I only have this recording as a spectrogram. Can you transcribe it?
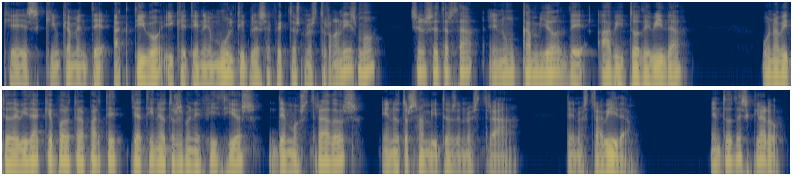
que es químicamente activo y que tiene múltiples efectos en nuestro organismo, sino se trata en un cambio de hábito de vida, un hábito de vida que por otra parte ya tiene otros beneficios demostrados en otros ámbitos de nuestra, de nuestra vida. Entonces, claro,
